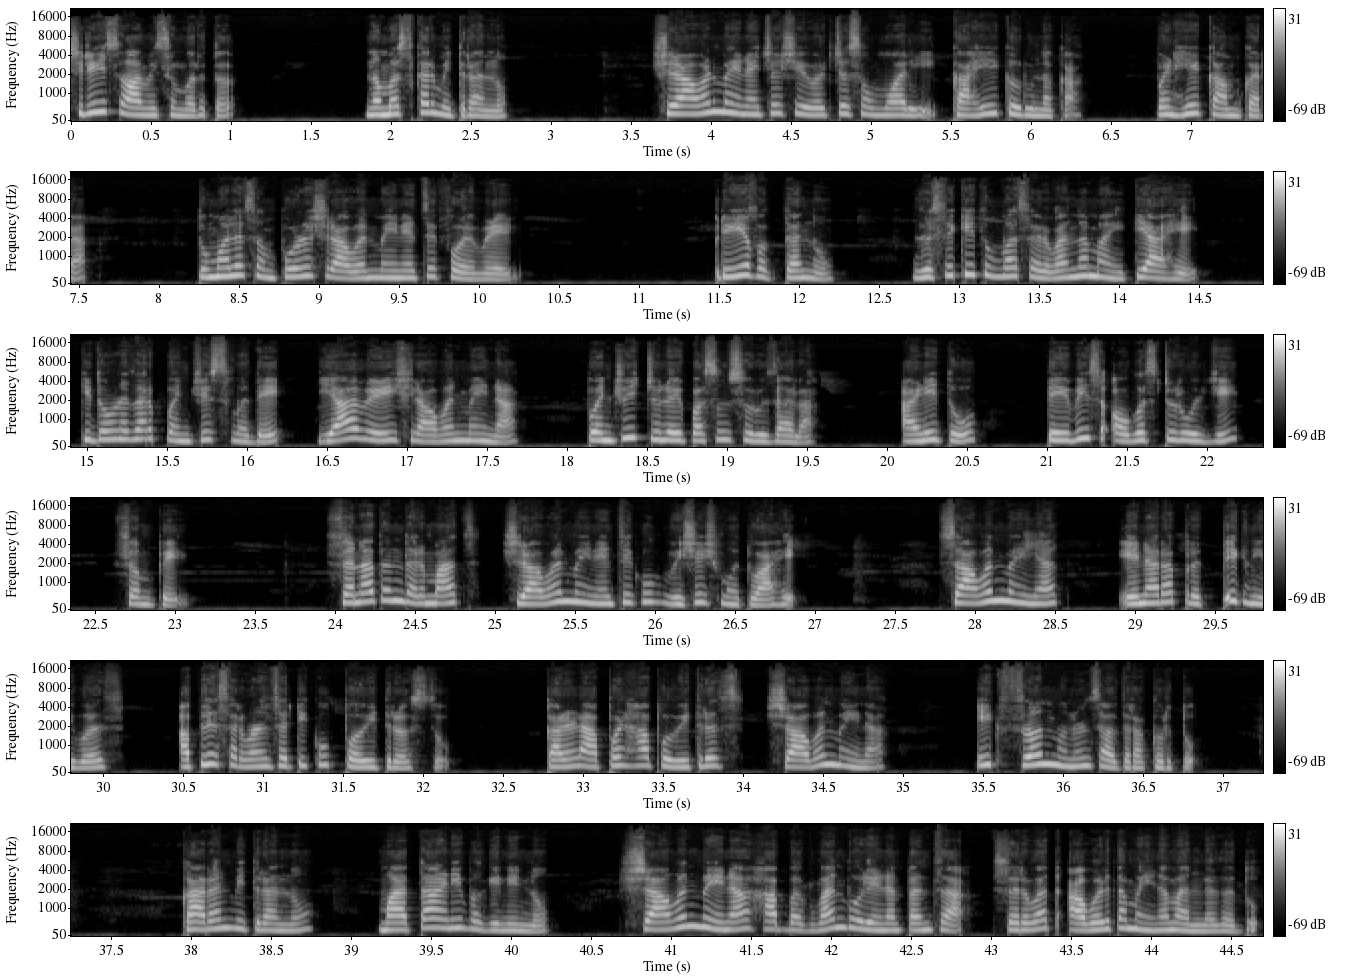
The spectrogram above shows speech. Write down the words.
श्री स्वामी समर्थ. नमस्कार मित्रांनो. श्रावण महिन्याच्या शेवटच्या सोमवारी काहीही करू नका पण हे काम करा. तुम्हाला संपूर्ण श्रावण महिन्याचे फळ मिळेल. प्रिय भक्तांनो जसे की तुम्हा सर्वांना माहिती आहे की दोन हजार पंचवीसमध्ये यावेळी श्रावण महिना पंचवीस जुलैपासून सुरू झाला आणि तो तेवीस ऑगस्ट रोजी संपेल. सनातन धर्मात श्रावण महिन्याचे खूप विशेष महत्त्व आहे. श्रावण महिन्यात येणारा प्रत्येक दिवस आपल्या सर्वांसाठी खूप पवित्र असतो. कारण आपण हा पवित्र श्रावण महिना एक सण म्हणून साजरा करतो. कारण मित्रांनो माता आणि भगिनींनो श्रावण महिना हा भगवान भोलेनाथांचा सर्वात आवडता महिना मानला जातो.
